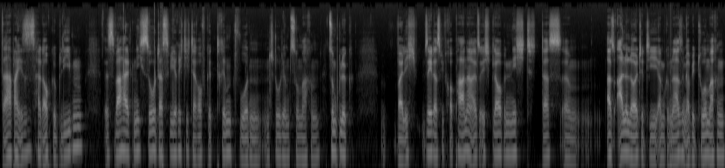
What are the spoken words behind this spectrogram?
Dabei ist es halt auch geblieben. Es war halt nicht so, dass wir richtig darauf getrimmt wurden, ein Studium zu machen. Zum Glück. Weil ich sehe das wie Frau Paner. Also ich glaube nicht, dass ähm, also alle Leute, die am Gymnasium Abitur machen,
